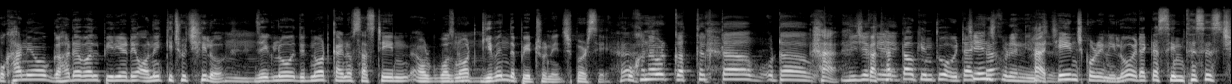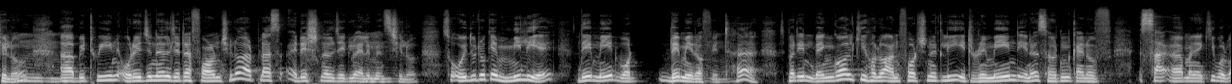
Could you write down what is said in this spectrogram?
ওখানেও গহডাওয়াল পিরিয়ডে অনেক কিছু ছিল যেগুলো did not kind of sustain or was not given the patronage per se হ্যাঁ? ওখানে আবার কত্থকটা ওটা হ্যাঁ কথাটাও কিন্তু ওইটা চেঞ্জ করে নিয়েছে। হ্যাঁ চেঞ্জ করে নিল। এটা একটা সিনথেসিস ছিল বিটুইন অরিজিনাল যেটা ফর্ম ছিল আর প্লাস এডিশনাল যেগুলো এলিমেন্টস ছিল। সো ওই দুটোকে মিলিয়ে they made what they made of it হ্যাঁ বাট ইন বেঙ্গল কি হলো unfortunately it remained in a certain kind of মানে কি বলব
